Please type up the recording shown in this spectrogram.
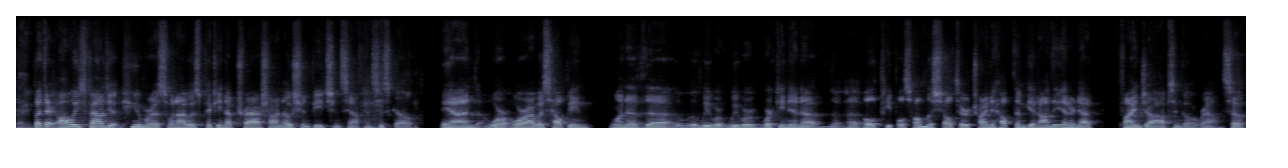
Right. But they always found it humorous when I was picking up trash on Ocean Beach in San Francisco and or or I was helping one of the we were we were working in a, a, old people's homeless shelter trying to help them get on the internet find jobs and go around so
